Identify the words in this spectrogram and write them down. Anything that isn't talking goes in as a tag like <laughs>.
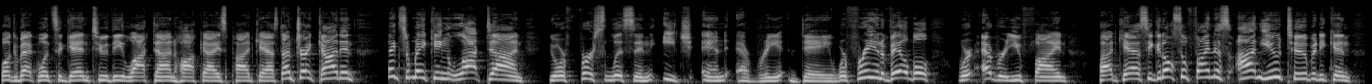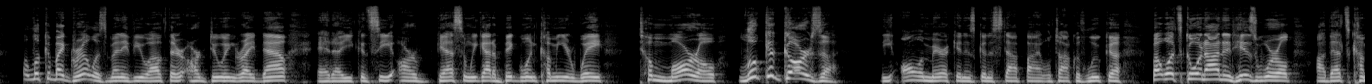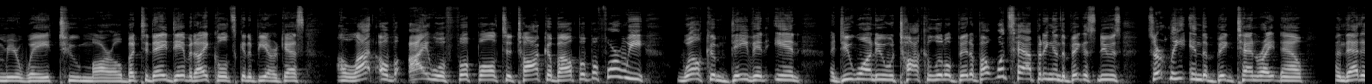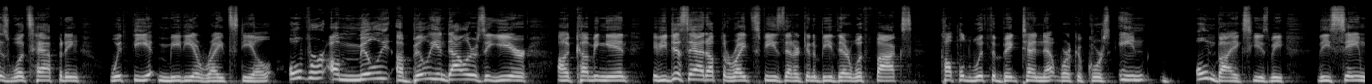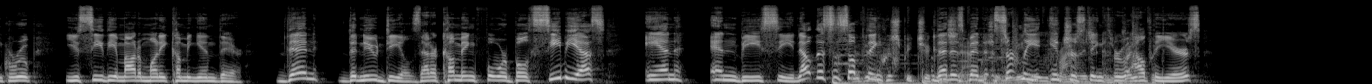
Welcome back once again to the Locked On Hawkeyes podcast. I'm Trent Condon. Thanks for making Locked On your first listen each and every day. We're free and available wherever you find podcasts. You can also find us on YouTube and you can look at my grill as many of you out there are doing right now. And uh, you can see our guests, and we got a big one coming your way tomorrow. Luka Garza the All American is going to stop by. We'll talk with Luka about what's going on in his world. Uh, that's coming your way tomorrow. But today, David Eickholt is going to be our guest. A lot of Iowa football to talk about. But before we welcome David in, I do want to talk a little bit about what's happening in the biggest news, certainly in the Big Ten right now, and that is what's happening with the media rights deal. Over a million, a billion dollars a year uh, coming in. If you just add up the rights fees that are going to be there with Fox coupled with the Big Ten network, of course, in, owned by, excuse me, the same group. You see the amount of money coming in there. Then the new deals that are coming for both CBS and NBC. Now, this is something that has been certainly interesting throughout the years.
